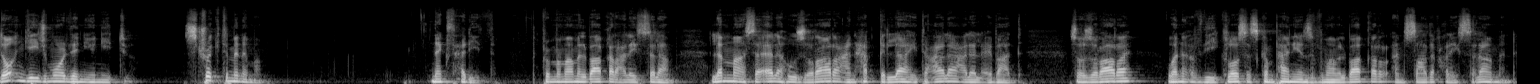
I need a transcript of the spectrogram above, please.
Don't engage more than you need to. Strict minimum. Next hadith from Imam al-Baqir alayhi salam. لما سأله زرارة عن حق الله تعالى على العباد. So Zurara, one of the closest companions of Imam al-Baqir and Sadiq alayhi salam, and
